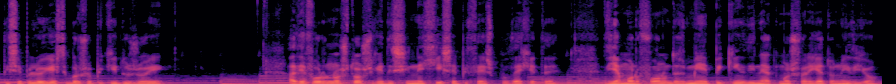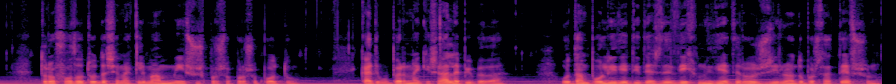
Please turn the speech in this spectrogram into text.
τις επιλογές στην προσωπική του ζωή. Αδιαφορούν ωστόσο για τις συνεχείς επιθέσεις που δέχεται, διαμορφώνοντας μια επικίνδυνη ατμόσφαιρα για τον ίδιο, τροφοδοτώντας ένα κλίμα μίσους προς το πρόσωπό του, κάτι που περνά και σε άλλα επίπεδα, όταν πολλοί διαιτητές δεν δείχνουν ιδιαίτερο ζήλο να τον προστατεύσουν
